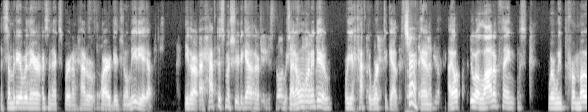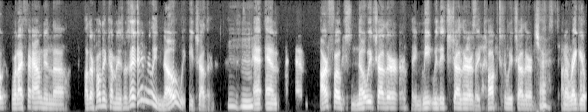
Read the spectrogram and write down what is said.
and somebody over there is an expert on how to acquire digital media Either I have to smush you together, which I don't want to do, or you have to work together. Sure. And I also do a lot of things where we promote what I found in the other holding companies was they didn't really know each other. Mm-hmm. And, and, and our folks know each other, they meet with each other, they talk to each other sure. on a regular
